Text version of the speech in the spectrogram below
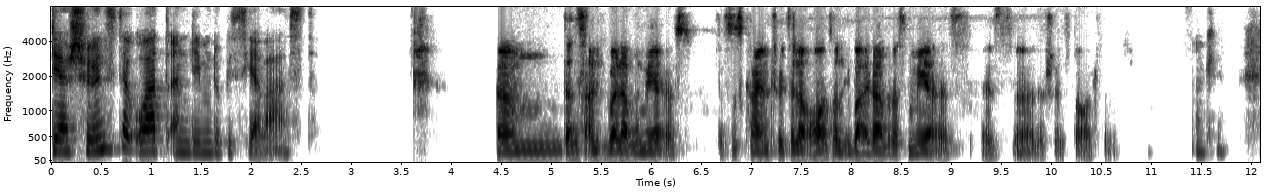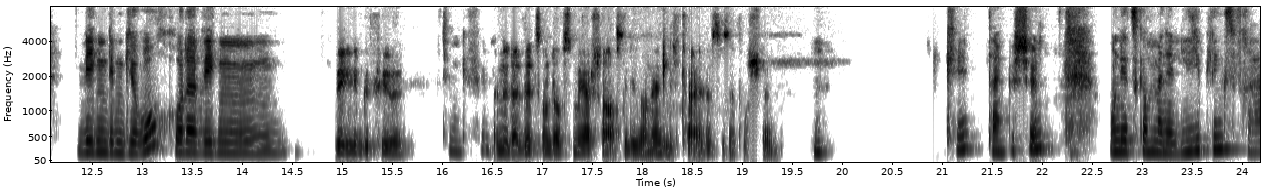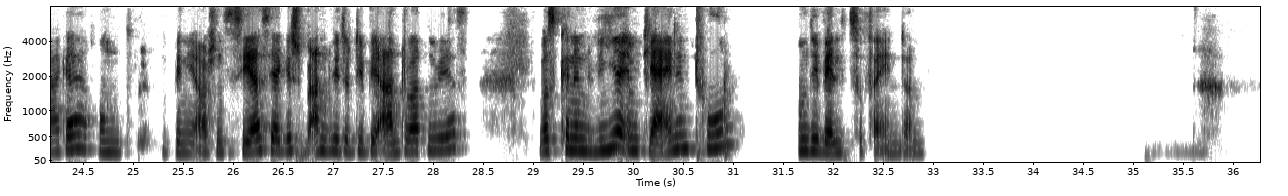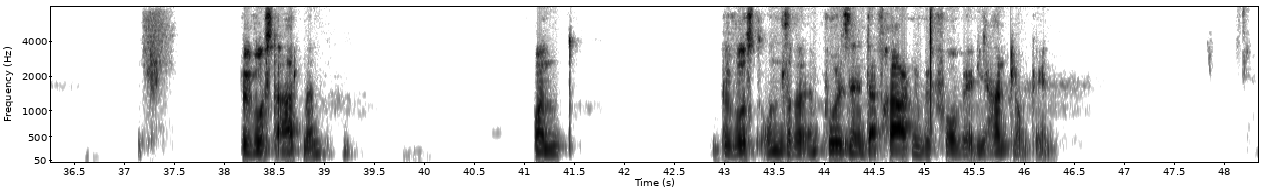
Der schönste Ort, an dem du bisher warst? Ähm, das ist eigentlich überall da, wo Meer ist. Das ist kein spezieller Ort, sondern überall da, wo das Meer ist, ist äh, der schönste Ort, finde ich. Okay. Wegen dem Geruch oder wegen? Wegen dem Gefühl. Dem Gefühl. Wenn du da sitzt und aufs Meer schaust, in diese Unendlichkeit, das ist einfach schön. Hm. Okay, danke schön. Und jetzt kommt meine Lieblingsfrage und bin ja auch schon sehr, sehr gespannt, wie du die beantworten wirst. Was können wir im Kleinen tun, um die Welt zu verändern? Bewusst atmen und bewusst unsere Impulse hinterfragen, bevor wir in die Handlung gehen.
